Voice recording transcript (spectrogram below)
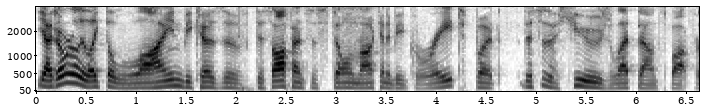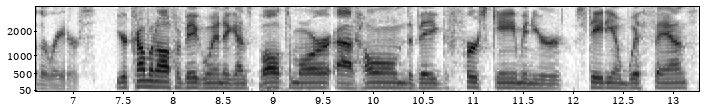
Yeah, I don't really like the line because of this offense is still not going to be great, but this is a huge letdown spot for the Raiders. You're coming off a big win against Baltimore at home, the big first game in your stadium with fans.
